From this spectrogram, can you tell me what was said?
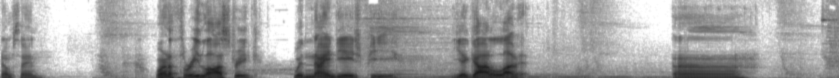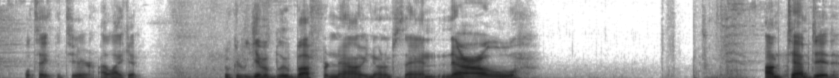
You know what I'm saying? We're on a three loss streak with 90 HP. You gotta love it. Uh, we'll take the tier. I like it. Who could we give a blue buff for now? You know what I'm saying? No. I'm tempted.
